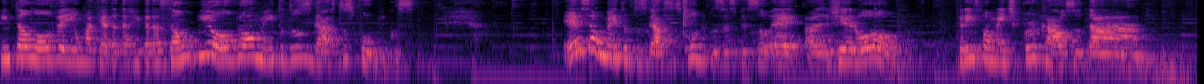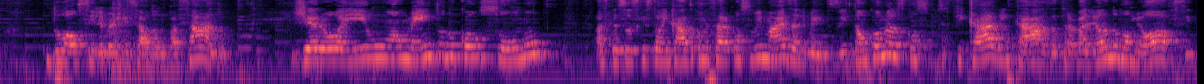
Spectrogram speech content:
Então, houve aí uma queda da arrecadação e houve o um aumento dos gastos públicos. Esse aumento dos gastos públicos as pessoas, é, gerou, principalmente por causa da, do auxílio emergencial do ano passado, gerou aí um aumento no consumo. As pessoas que estão em casa começaram a consumir mais alimentos. Então, como elas ficaram em casa, trabalhando home office,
